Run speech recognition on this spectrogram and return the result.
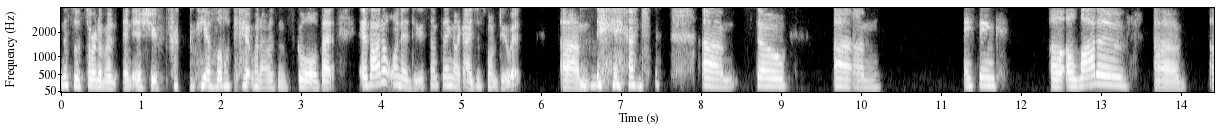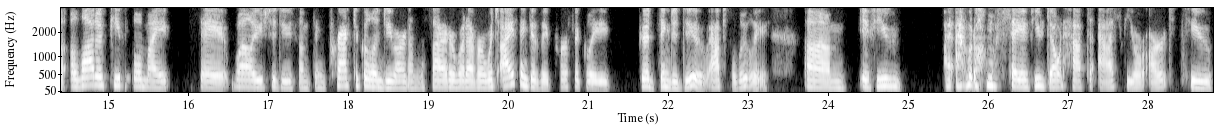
this was sort of a, an issue for me a little bit when I was in school, but if I don't want to do something, like I just won't do it. Um, mm-hmm. And um, so um, I think a, a lot of uh, a, a lot of people might say, well, you should do something practical and do art on the side or whatever, which I think is a perfectly good thing to do. Absolutely. Um, if you, I, I, would almost say, if you don't have to ask your art to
